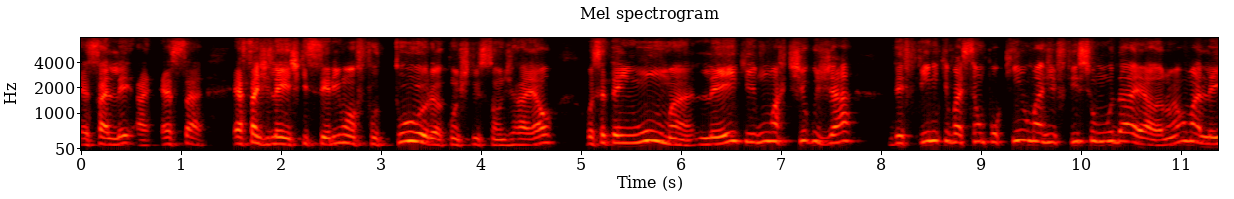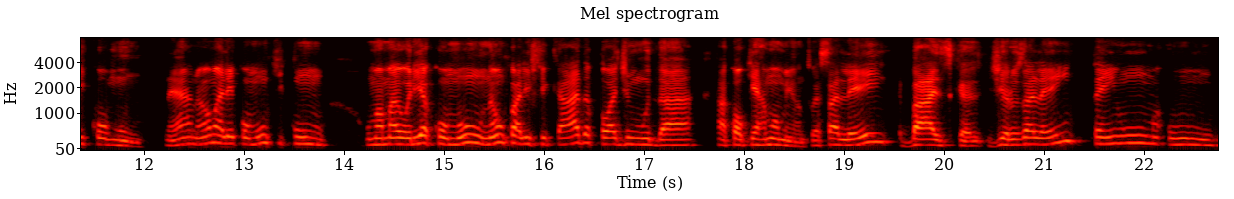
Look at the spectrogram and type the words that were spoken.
essa lei, essa, essas leis que seriam a futura Constituição de Israel. Você tem uma lei que um artigo já define que vai ser um pouquinho mais difícil mudar ela. Não é uma lei comum. Né? Não é uma lei comum que, com uma maioria comum não qualificada, pode mudar a qualquer momento. Essa lei básica de Jerusalém tem um, um,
